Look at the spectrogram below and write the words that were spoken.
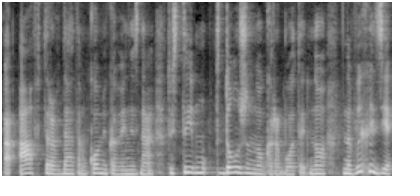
а, авторов, да, там комиков, я не знаю. То есть ты, ты должен много работать, но на выходе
